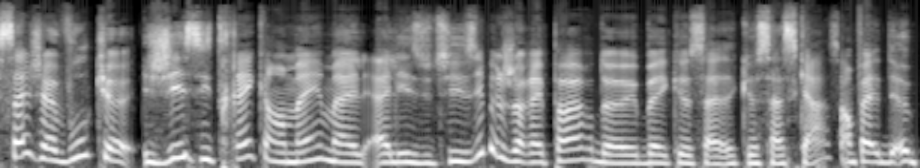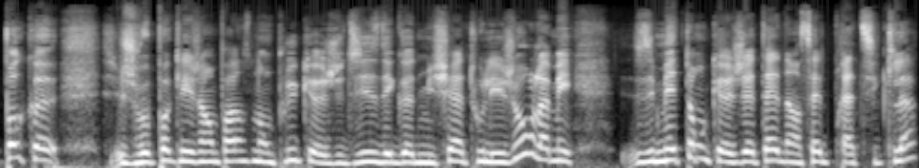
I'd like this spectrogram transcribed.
Ça j'avoue que j'hésiterais quand même à, les utiliser que j'aurais peur de ben, que ça que ça se casse. Enfin, de- pas que je veux pas que les gens pensent non plus que j'utilise des godemichés à tous les jours là, mais mettons que j'étais dans cette pratique-là.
